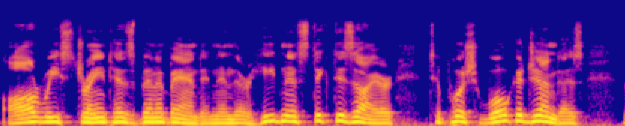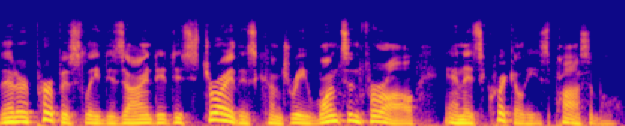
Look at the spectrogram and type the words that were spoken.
All restraint has been abandoned in their hedonistic desire to push woke agendas that are purposely designed to destroy this country once and for all and as quickly as possible.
